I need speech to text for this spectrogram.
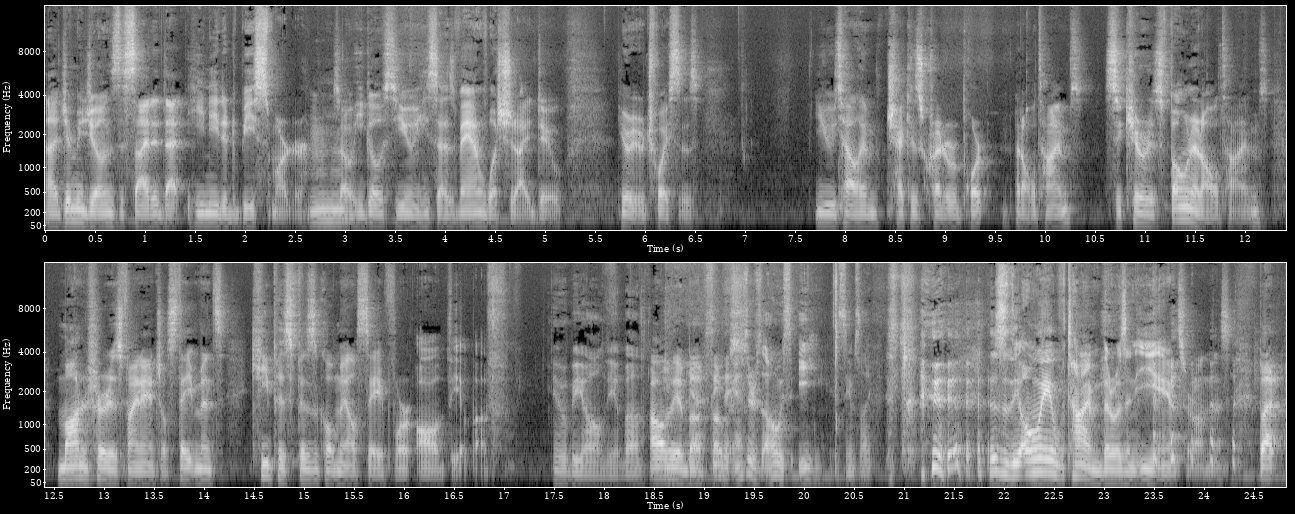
uh, Jimmy Jones decided that he needed to be smarter. So he goes to you and he says, Van, what should I do? Here are your choices. You tell him check his credit report at all times, secure his phone at all times, monitor his financial statements, keep his physical mail safe, or all of the above. It would be all of the above. All of the Yeah, above, see, folks. the answer is always E. It seems like. This is the only time there was an E answer on this. But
